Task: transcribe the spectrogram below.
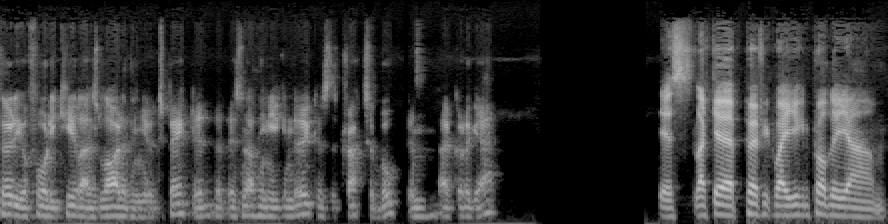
30 or 40 kilos lighter than you expected, but there's nothing you can do because the trucks are booked and they've got to go. Yes, like a perfect way. You can probably um,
